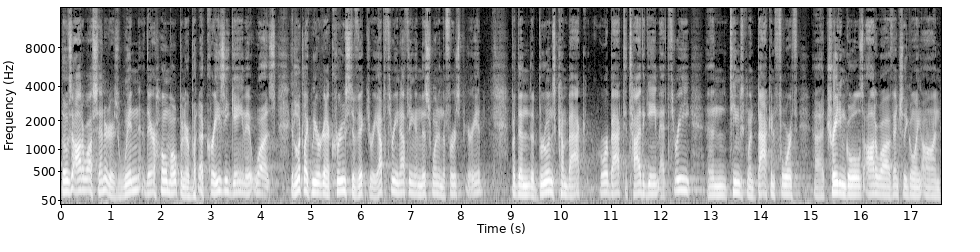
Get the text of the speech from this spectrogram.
those Ottawa Senators win their home opener, but a crazy game it was. It looked like we were going to cruise to victory, up 3 nothing in this one in the first period. But then the Bruins come back, roar back to tie the game at 3, and teams went back and forth, uh, trading goals. Ottawa eventually going on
